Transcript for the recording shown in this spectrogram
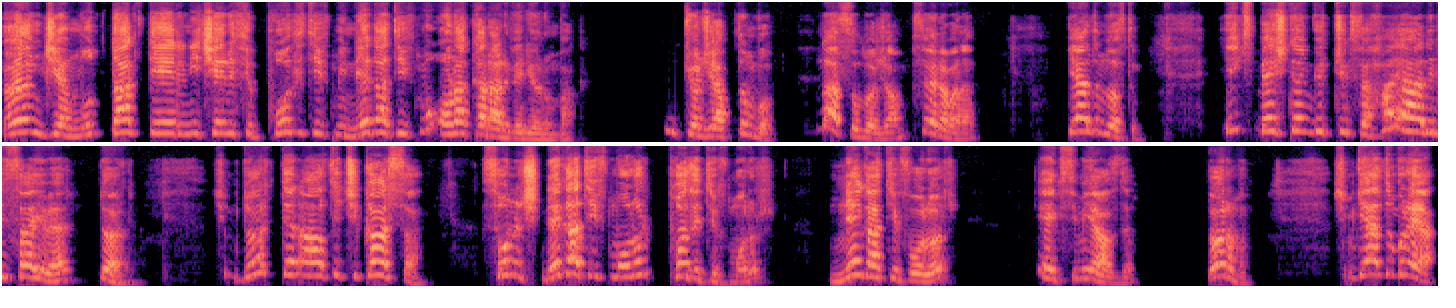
Önce mutlak değerin içerisi pozitif mi negatif mi ona karar veriyorum bak. İlk önce yaptım bu. Nasıl hocam? Söyle bana. Geldim dostum. X 5'ten küçükse hayali bir sayı ver. 4. Şimdi 4'ten 6 çıkarsa sonuç negatif mi olur, pozitif mi olur? Negatif olur. Eksimi yazdım. Doğru mu? Şimdi geldim buraya.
